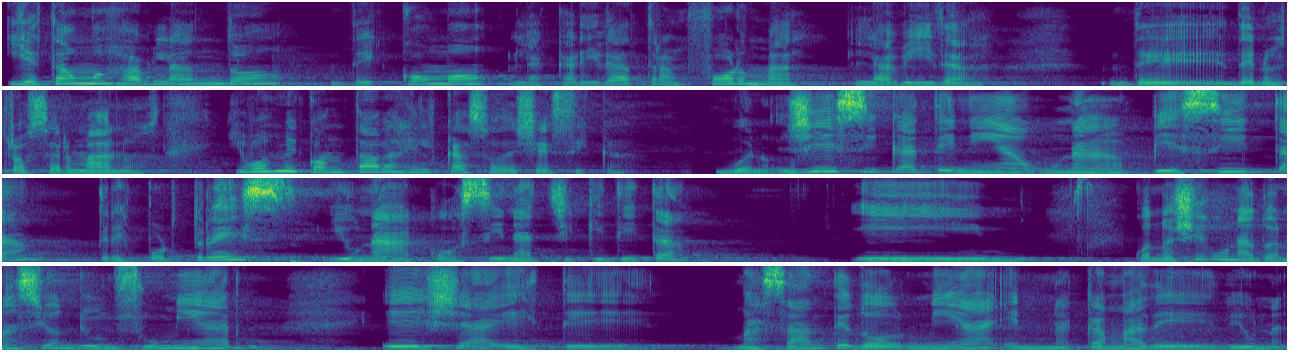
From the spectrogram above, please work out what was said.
Y estamos hablando de cómo la caridad transforma la vida de, de nuestros hermanos. Y vos me contabas el caso de Jessica. Bueno, Jessica tenía una piecita 3x3 y una cocina chiquitita. Y cuando llega una donación de un sumier, ella este, más antes dormía en una cama de, una,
